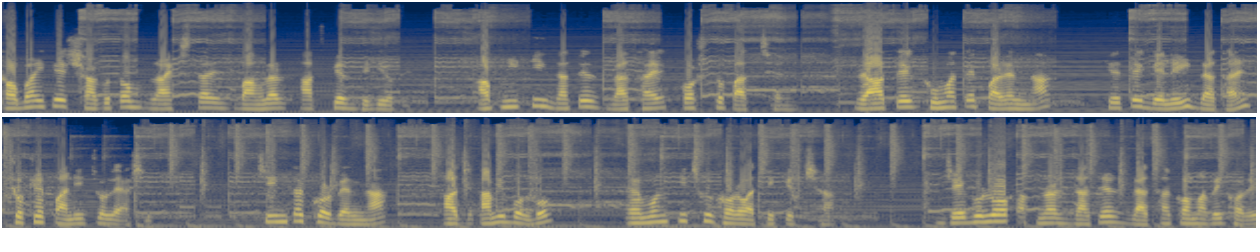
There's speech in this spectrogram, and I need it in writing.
সবাইকে স্বাগতম লাইফস্টাইল বাংলার আজকের ভিডিওতে। আপনি কি দাঁতের ব্যথায় কষ্ট পাচ্ছেন? রাতে ঘুমাতে পারেন না, খেতে গেলেই ব্যথায় চোখে পানি চলে আসে। চিন্তা করবেন না, আজ আমি বলব, এমন কিছু ঘরোয়া চিকিৎসা, যেগুলো আপনার দাঁতের ব্যথা কমাবে করে,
